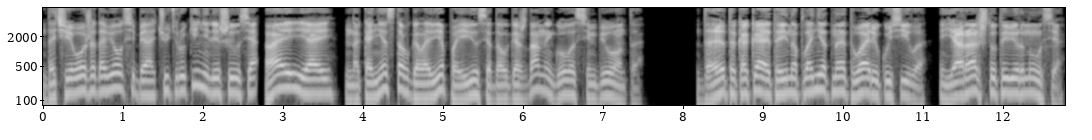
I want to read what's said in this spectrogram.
Да чего же довел себя, чуть руки не лишился. Ай-яй!» Наконец-то в голове появился долгожданный голос симбионта. «Да это какая-то инопланетная тварь укусила. Я рад, что ты вернулся».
